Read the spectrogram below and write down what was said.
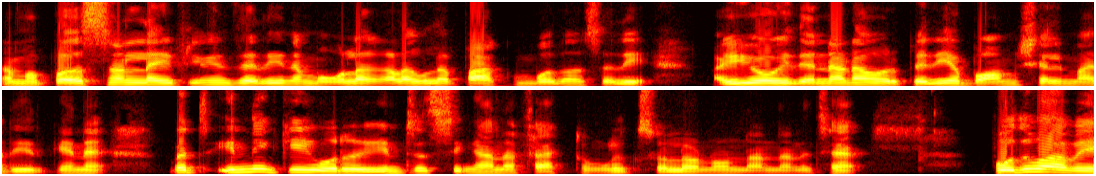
நம்ம பர்சனல் லைஃப்லேயும் சரி நம்ம உலக அளவில் பார்க்கும்போதும் சரி ஐயோ இது என்னடா ஒரு பெரிய பாம்ஷெல் மாதிரி இருக்கேன்னு. பட் இன்னைக்கு ஒரு இன்ட்ரெஸ்டிங்கான ஃபேக்ட் உங்களுக்கு சொல்லணும்னு நான் நினச்சேன். பொதுவாகவே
